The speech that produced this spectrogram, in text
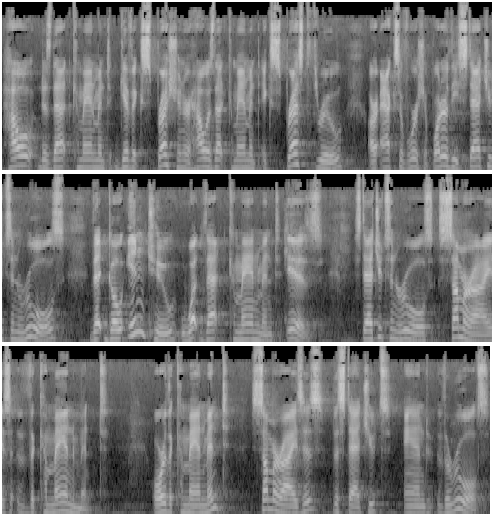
how does that commandment give expression or how is that commandment expressed through our acts of worship? What are the statutes and rules that go into what that commandment is? Statutes and rules summarize the commandment, or the commandment summarizes the statutes and the rules.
